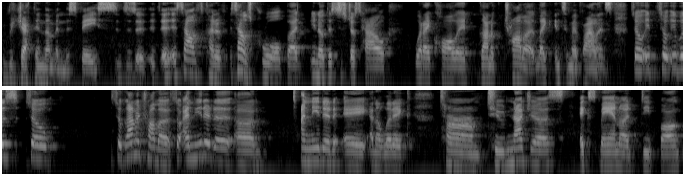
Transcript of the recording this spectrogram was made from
rejecting them in the space. It, it, it, sounds kind of it sounds cruel, but you know this is just how what I call it trauma, like intimate violence. So it so it was so so trauma. So I needed a um, I needed a analytic term to not just expand or debunk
